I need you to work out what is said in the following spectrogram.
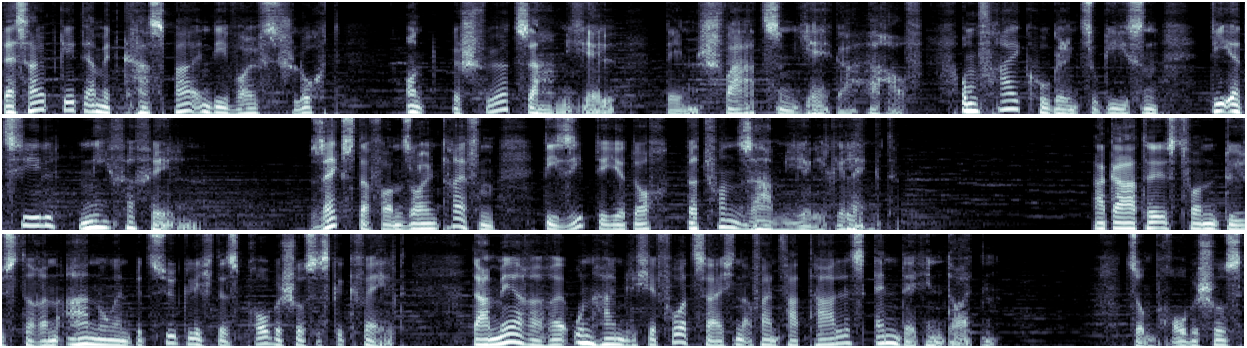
Deshalb geht er mit Kaspar in die Wolfsschlucht und beschwört Samiel, den schwarzen Jäger, herauf, um Freikugeln zu gießen, die ihr Ziel nie verfehlen. Sechs davon sollen treffen, die siebte jedoch wird von Samiel gelenkt. Agathe ist von düsteren Ahnungen bezüglich des Probeschusses gequält, da mehrere unheimliche Vorzeichen auf ein fatales Ende hindeuten. Zum Probeschuss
